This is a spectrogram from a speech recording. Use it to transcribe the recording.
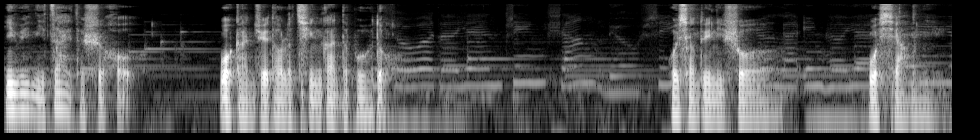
因为你在的时候，我感觉到了情感的波动。我想对你说，我想你，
